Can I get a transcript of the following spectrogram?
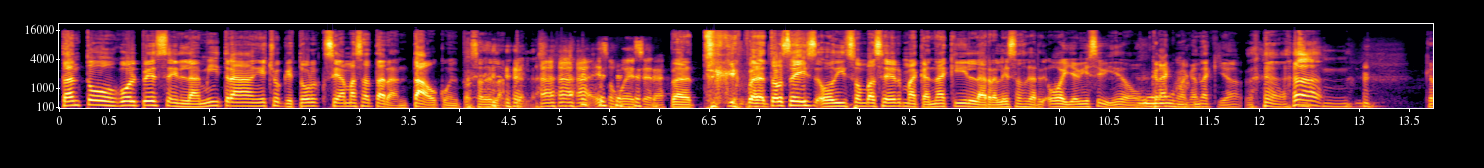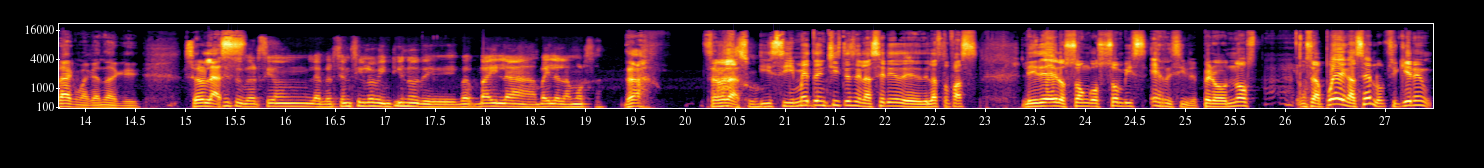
tantos golpes en la mitra han hecho que Thor sea más atarantado con el pasar de las pelas. Eso puede ser. ¿ah? Para, para Thor 6, Odinson va a ser Makanaki, la realeza Asgardiana. Oh, ya vi ese video. Un Crack Makanaki, ¿ah? Crack Makanaki. Cero Esa es su las. versión, la versión siglo XXI de Ba- Baila, Baila la Morsa. Ah. Y si meten chistes en la serie de The Last of Us, la idea de los hongos zombies es risible. Pero no. O sea, pueden hacerlo. Si quieren.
